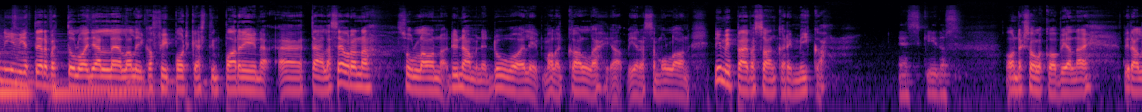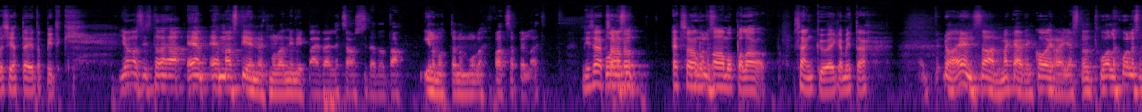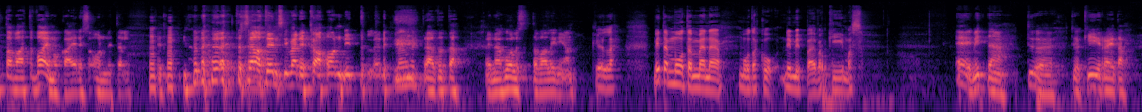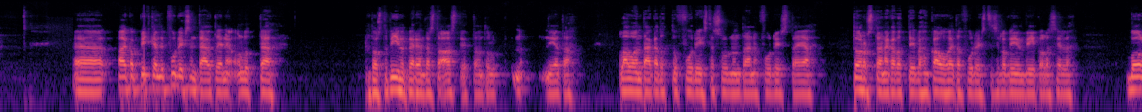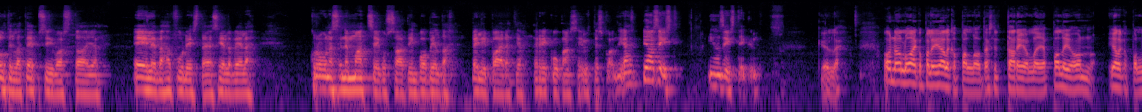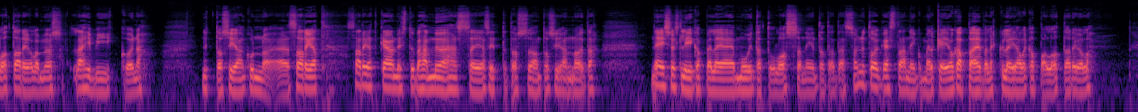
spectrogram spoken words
No niin, ja tervetuloa jälleen Lalikafi podcastin pariin. Ää, Täällä seurana sulla on dynaaminen duo, eli mä olen Kalle, ja vieressä mulla on nimipäiväsankari Mika. Yes, kiitos. Onneksi olkoon vielä näin virallisia teitä pitkin. Joo, siis ihan, en, en mä olisi tiennyt, että mulla on nimipäivä, että sä olisi sitä tota, ilmoittanut mulle WhatsAppilla. Että... Niin sä et Huolisu- saanut, et saanut huolisu- aamupalaa sänkyä eikä mitään. No en saanut, mä käytin koiran ja sitten on huole- huolestuttavaa, että vaimokaan ei edes onnitellut. että, sä oot ensimmäinen, joka onnittelee. Niin Tää tota, mennään huolestuttavaa linjaan. Kyllä. Miten muuten menee muuta kuin nimipäivä kiimassa? Ei mitään, työ, työkiireitä. Ää, aika pitkälti Fudiksen täyteinen ollut tämä tuosta viime perjantaista asti, että on tullut no, niitä lauantai katsottu Fudista, sunnuntaina Fudista ja torstaina katsottiin vähän kauheita Fudista silloin viime viikolla siellä Boltilla Tepsiä vastaan ja eilen vähän Fudista ja siellä vielä kruunasi ennen matsia, kun saatiin Bobilta pelipaidat ja Riku kanssa yhteiskoon. Ihan, ihan siisti, ihan siistiä kyllä. Kyllä. On ollut aika paljon jalkapalloa tässä nyt tarjolla ja paljon on jalkapalloa tarjolla myös lähiviikkoina. Nyt tosiaan kun äh, sarjat, sarjat käynnistyy vähän myöhässä ja sitten tuossa on tosiaan noita Nations League-pelejä ja muita tulossa, niin tota, tässä on nyt oikeastaan niin kuin melkein joka päivälle kyllä jalkapalloa tarjolla.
